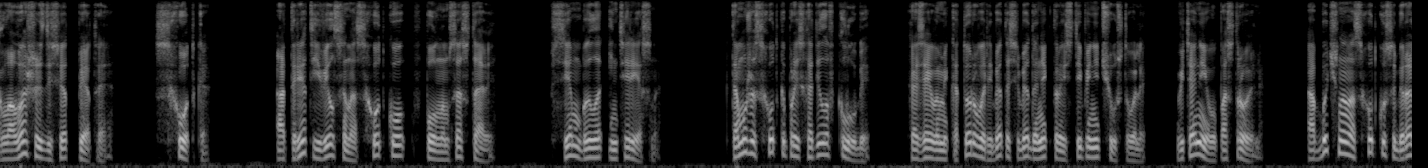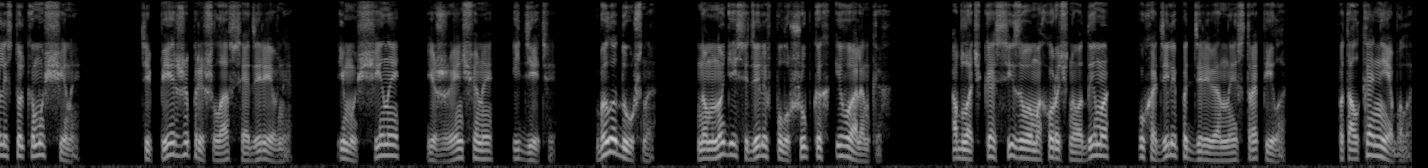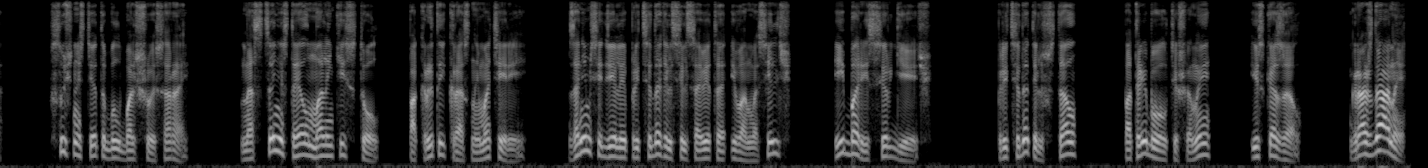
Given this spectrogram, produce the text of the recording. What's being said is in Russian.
Глава 65. Сходка. Отряд явился на сходку в полном составе. Всем было интересно. К тому же сходка происходила в клубе, хозяевами которого ребята себя до некоторой степени чувствовали, ведь они его построили. Обычно на сходку собирались только мужчины. Теперь же пришла вся деревня. И мужчины, и женщины, и дети. Было душно, но многие сидели в полушубках и валенках. Облачка сизого махорочного дыма уходили под деревянные стропила. Потолка не было. В сущности, это был большой сарай. На сцене стоял маленький стол, покрытый красной материей. За ним сидели председатель сельсовета Иван Васильевич и Борис Сергеевич. Председатель встал, потребовал тишины и сказал «Гражданы!»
